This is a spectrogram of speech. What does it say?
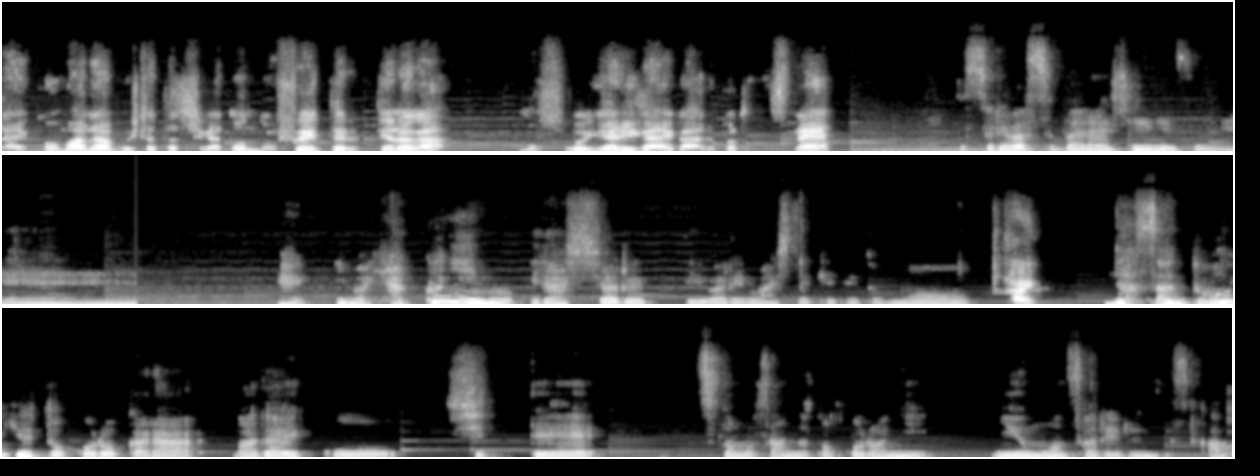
太鼓を学ぶ人たちがどんどん増えてるっていうのが、もうすごいやりがいがあることですね。それは素晴らしいですね。え今100人いらっしゃるって言われましたけれども、はい、皆さんどういうところから和太鼓を知って、つともさんのところに入門されるんですか？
